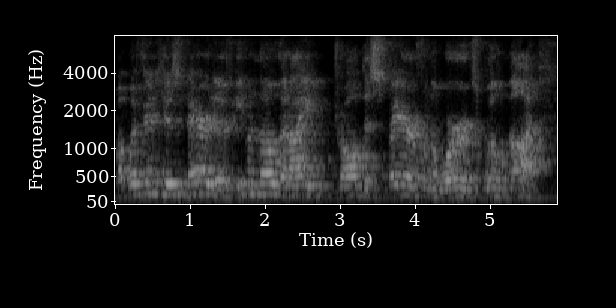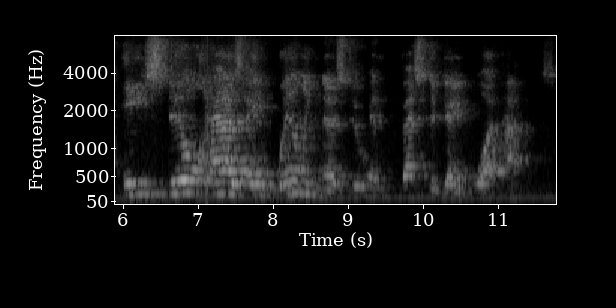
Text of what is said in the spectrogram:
But within his narrative, even though that I draw despair from the words will not, he still has a willingness to investigate what happens.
